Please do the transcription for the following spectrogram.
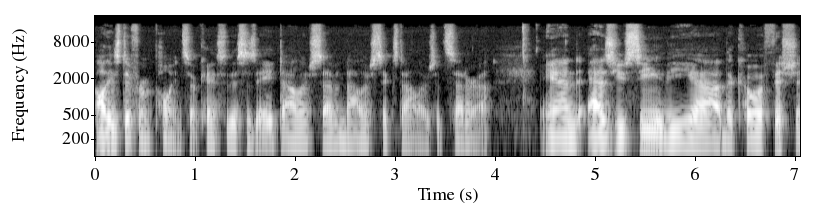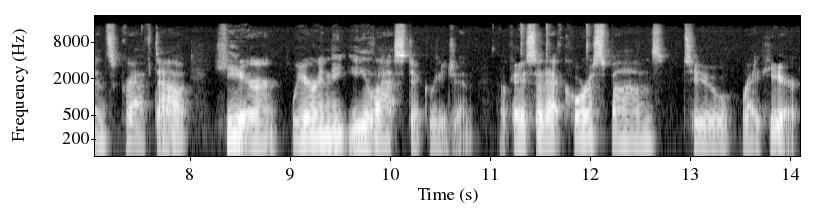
all these different points, okay? So this is $8, $7, $6, etc. And as you see the, uh, the coefficients graphed out, here we are in the elastic region, okay? So that corresponds to right here.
